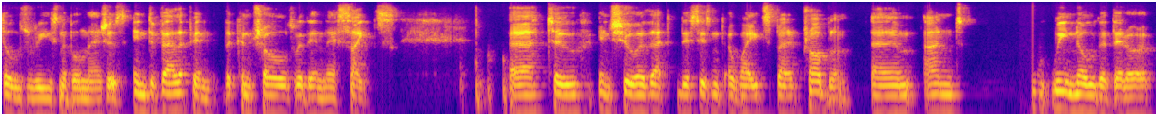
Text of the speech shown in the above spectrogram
those reasonable measures, in developing the controls within their sites uh, to ensure that this isn't a widespread problem. Um, and we know that there are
